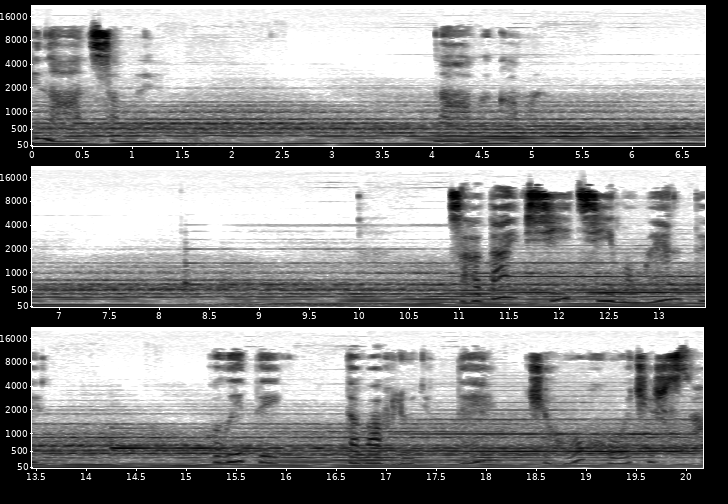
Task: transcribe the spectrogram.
фінансами, навиками. Згадай всі ці моменти, коли ти давав людям те, чого хочеш сам.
